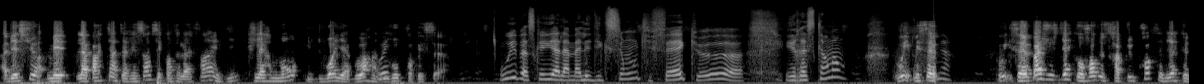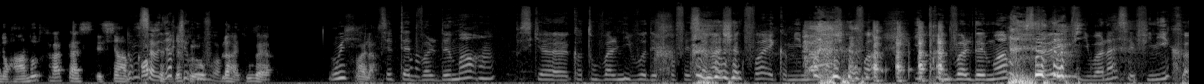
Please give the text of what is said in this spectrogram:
ah, bien sûr. Mais la partie intéressante, c'est quand à la fin, il dit clairement, il doit y avoir un Oui. nouveau professeur. Oui, parce qu'il y a la malédiction qui fait que euh, il reste qu'un an. Oui, mais ça, oui, ça veut pas juste dire que Rogue ne sera plus prof, ça veut dire qu'il y en aura un autre à la place. Et s'il y a un Donc, prof, ça veut dire que qu'il le rouvre. couloir est ouvert. Oui. Voilà. C'est peut-être Voldemort, hein, parce que quand on voit le niveau des professeurs à chaque fois, et comme ils meurent à chaque fois, ils prennent Voldemort, vous savez, et puis voilà, c'est fini quoi.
